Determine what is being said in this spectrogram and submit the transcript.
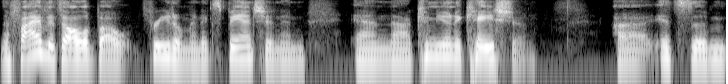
Now, five is all about freedom and expansion and, and uh, communication. Uh, it's the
